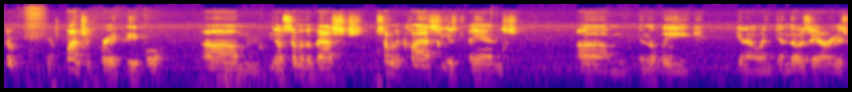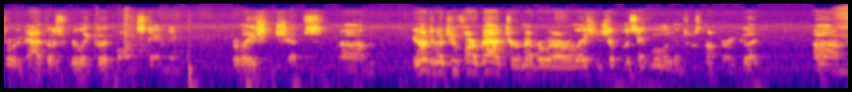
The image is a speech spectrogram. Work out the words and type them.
they're a bunch of great people. Um, you know, some of the best, some of the classiest fans um, in the league. You know, in, in those areas where we've had those really good, long-standing relationships. Um, you don't have to go too far back to remember when our relationship with the St. Louligans was not very good. Um,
